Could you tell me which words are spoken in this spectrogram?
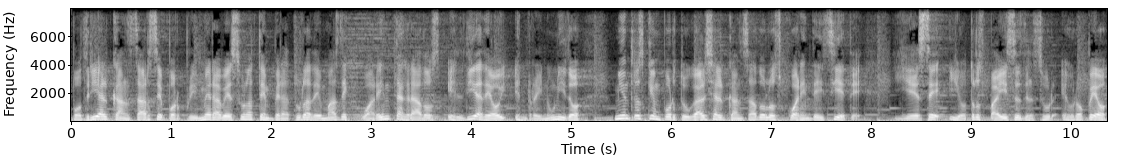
podría alcanzarse por primera vez una temperatura de más de 40 grados el día de hoy en Reino Unido, mientras que en Portugal se ha alcanzado los 47, y ese y otros países del sur europeo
